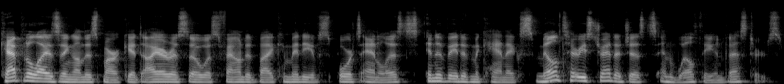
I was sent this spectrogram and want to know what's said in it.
Capitalizing on this market, IRSO was founded by a committee of sports analysts, innovative mechanics, military strategists, and wealthy investors.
